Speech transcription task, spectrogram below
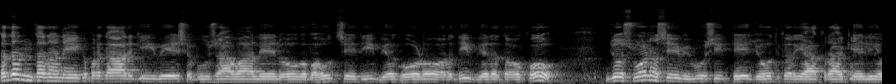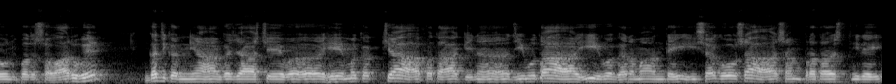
तदंतर अनेक प्रकार की वेशभूषा वाले लोग बहुत से दिव्य घोड़ों और दिव्य रथों को जो स्वर्ण से विभूषित थे जोत कर यात्रा के लिए उन पर सवार हुए। गजकन्या गजाश्चैव हेम कक्षा पताकिन, जिमुता इव घर्मान्ते सघोषा संप्रत, स्थिरै।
